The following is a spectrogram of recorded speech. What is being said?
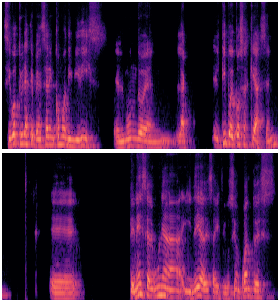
si vos tuvieras que pensar en cómo dividís el mundo en el tipo de cosas que hacen, eh, ¿tenés alguna idea de esa distribución? ¿Cuánto es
